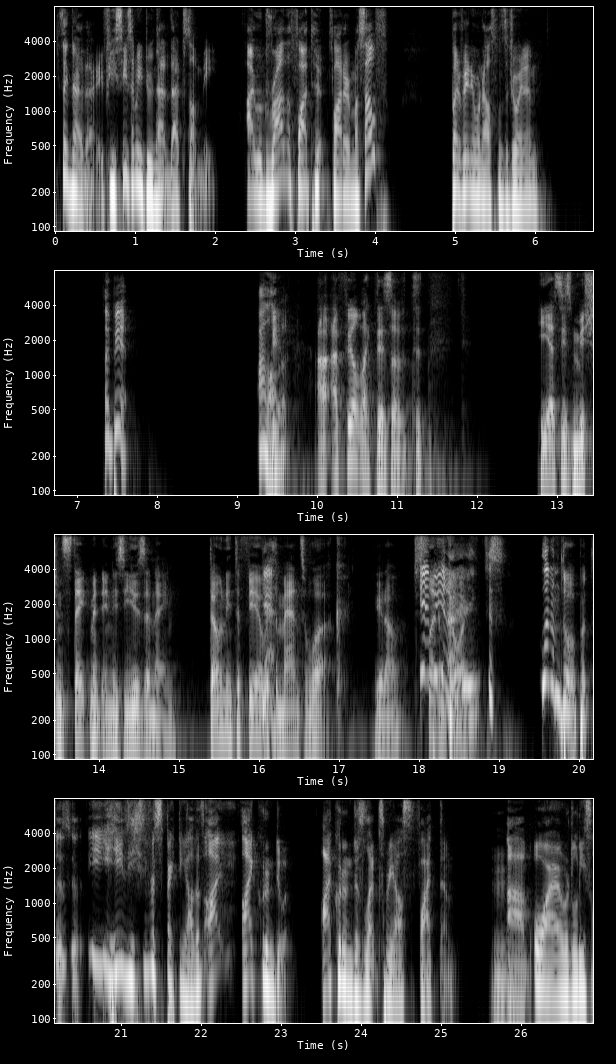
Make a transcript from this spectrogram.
He's like, "No, though. If you see somebody doing that, that's not me. I would rather fight fight her myself. But if anyone else wants to join in, so be it. I love Yeah. it. I, I feel like there's a. Th- he has his mission statement in his username. Don't interfere Yeah. with the man's work. You know, just Yeah, let him know, do it. just let him do it. But he, he's, respecting others. I I couldn't do it. I couldn't just let somebody else fight them. Mm. um, or I would at least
